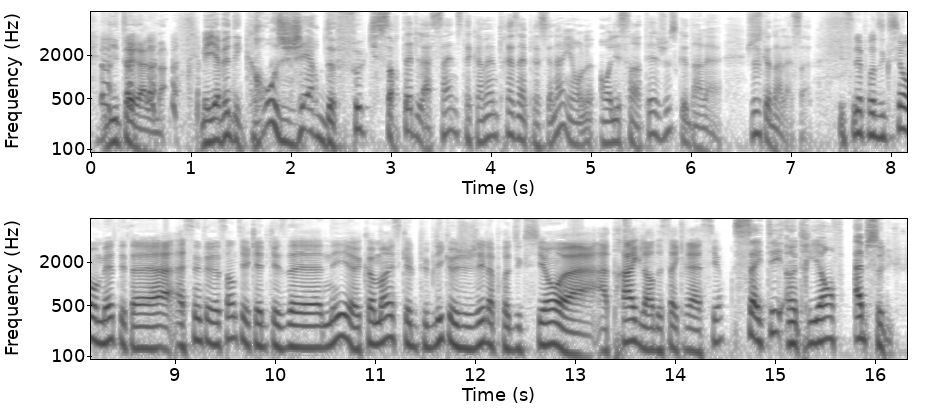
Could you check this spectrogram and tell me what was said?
littéralement. Mais il y avait des grosses gerbes de feu qui sortaient de la scène. C'était quand même très impressionnant et on, on, les sentait jusque dans la, jusque dans la salle. Et si la production au Met était assez intéressante il y a quelques années, euh, comment est-ce que le public a jugé la production à, à Prague lors de sa création? Ça a été un triomphe absolu.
